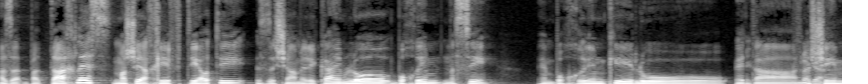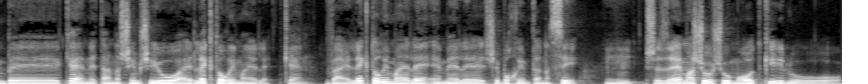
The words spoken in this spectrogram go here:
אז בתכלס, מה שהכי הפתיע אותי, זה שהאמריקאים לא בוחרים נשיא. הם בוחרים כאילו את האנשים, ב... כן, את האנשים שיהיו האלקטורים האלה. כן. והאלקטורים האלה הם אלה שבוחרים את הנשיא. מהמם. שזה משהו שהוא מאוד כאילו,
